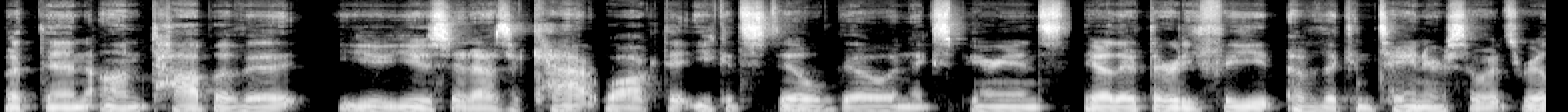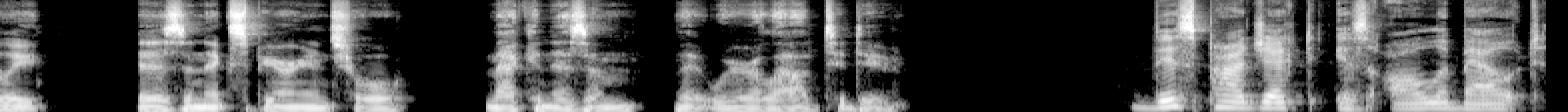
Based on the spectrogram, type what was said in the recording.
But then on top of it, you used it as a catwalk that you could still go and experience the other 30 feet of the container. So it's really is an experiential mechanism that we're allowed to do. This project is all about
